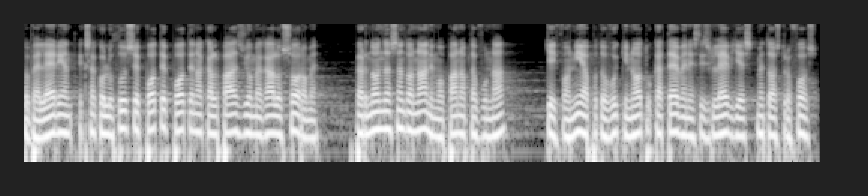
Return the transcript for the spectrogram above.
Το Μπελέριαντ εξακολουθούσε πότε πότε να καλπάζει ο μεγάλος όρομε, περνώντας σαν τον άνεμο πάνω από τα βουνά, και η φωνή από το βούκινό του κατέβαινε στις λεύγες με το αστροφός,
